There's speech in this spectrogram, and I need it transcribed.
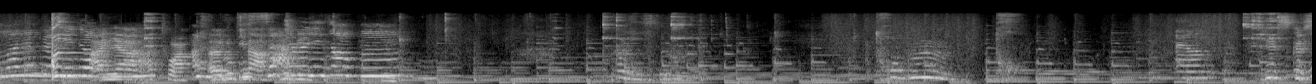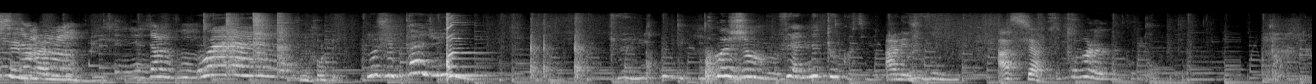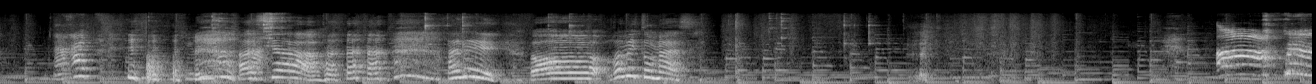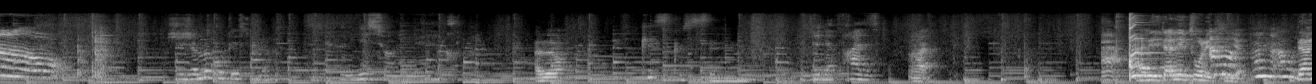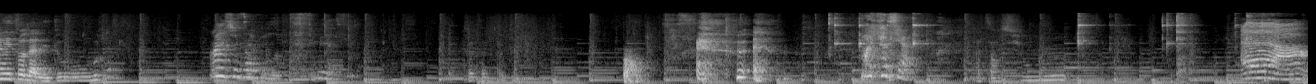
moi, j'ai pas les jambons. Alia, à toi. Ah, je Euh, Loubna, ça, Loubi. les jambons. Ah, je sais. Trop bon. Euh, Qu'est-ce que c'est, ma jambons. Loubi Les jambons. Ouais. Oui. Moi, je veux pas lui. Je veux lui. Moi, jambon. C'est un autre c'est Allez. Je. Asia. Bon, le coco. Arrête. Asia Allez Oh, remets ton masque. Ah J'ai jamais goûté celui-là. Il est sur les lèvres. Alors, qu'est-ce que c'est? De la fraise. Ouais. Allez, dernier tour les filles. Ah, ah, ah. Dernier tour, dernier tour. Ça. Attention. Ah.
